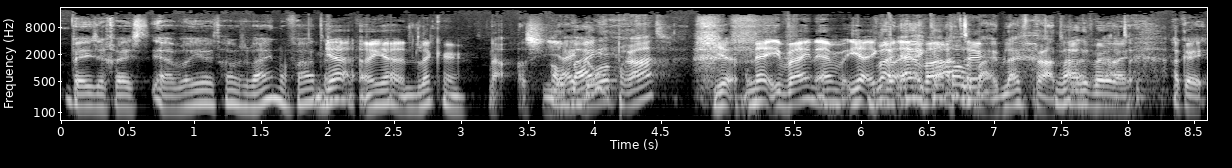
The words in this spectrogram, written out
bezig geweest. Ja, wil je trouwens wijn of water? Ja, oh ja, lekker. Nou, als jij Allebei? doorpraat. Ja, nee, wijn en, ja, ik wil Wijn- en ik water. allebei. Blijf praten. Water bij blijf de praten. wijn. Oké.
